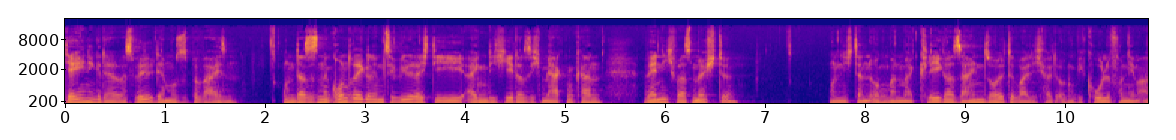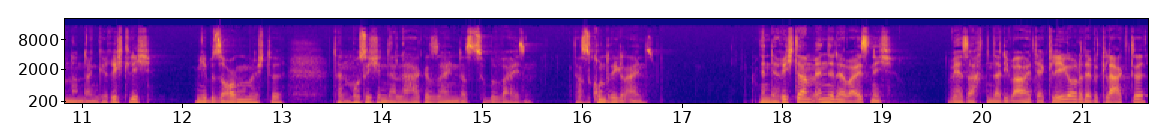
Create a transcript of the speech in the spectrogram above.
derjenige, der was will, der muss es beweisen. Und das ist eine Grundregel im Zivilrecht, die eigentlich jeder sich merken kann. Wenn ich was möchte und ich dann irgendwann mal Kläger sein sollte, weil ich halt irgendwie Kohle von dem anderen dann gerichtlich mir besorgen möchte, dann muss ich in der Lage sein, das zu beweisen. Das ist Grundregel 1. Denn der Richter am Ende, der weiß nicht, wer sagt denn da die Wahrheit, der Kläger oder der Beklagte.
